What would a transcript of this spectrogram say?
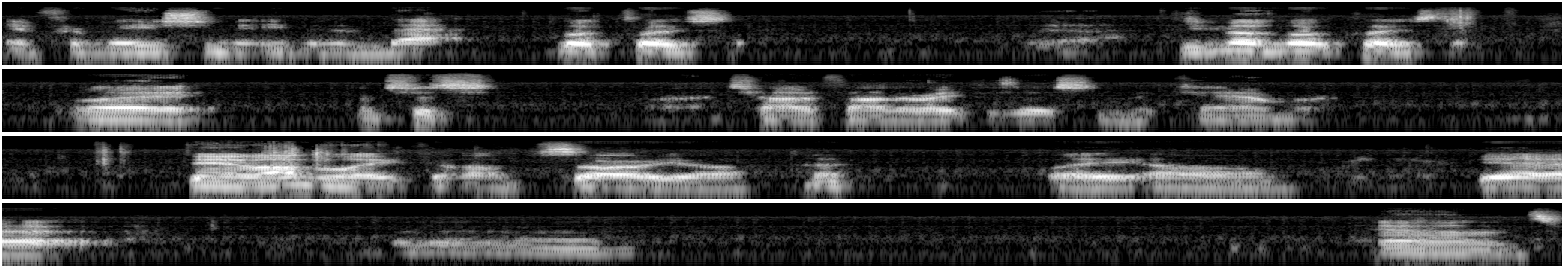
information even in that. Look closely. Yeah. You know, look closely. Like I'm just trying to find the right position of the camera. Damn, I'm like, I'm sorry, y'all. like, um, yeah. Um, and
